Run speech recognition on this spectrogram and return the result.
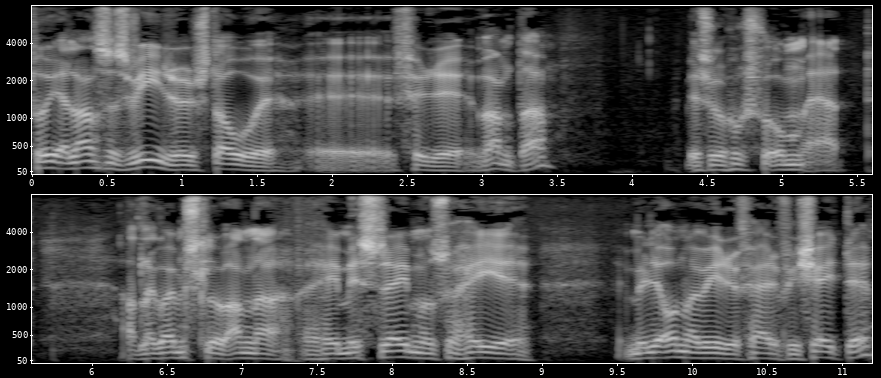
tog jeg landsens virur stå eh, fyrir vanda, hvis vi husker om at alla gømslu og anna hei mistreim, og så hei millioner vire færre for skjeite.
